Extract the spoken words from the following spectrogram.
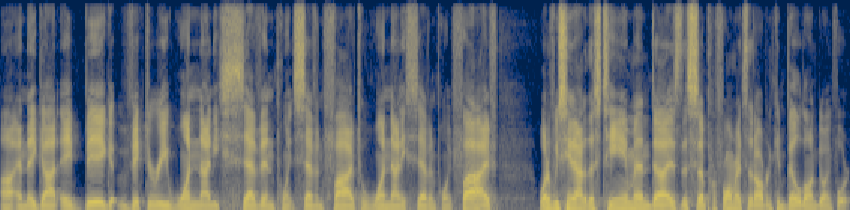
uh, and they got a big victory, 197.75 to 197.5. What have we seen out of this team, and uh, is this a performance that Auburn can build on going forward?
